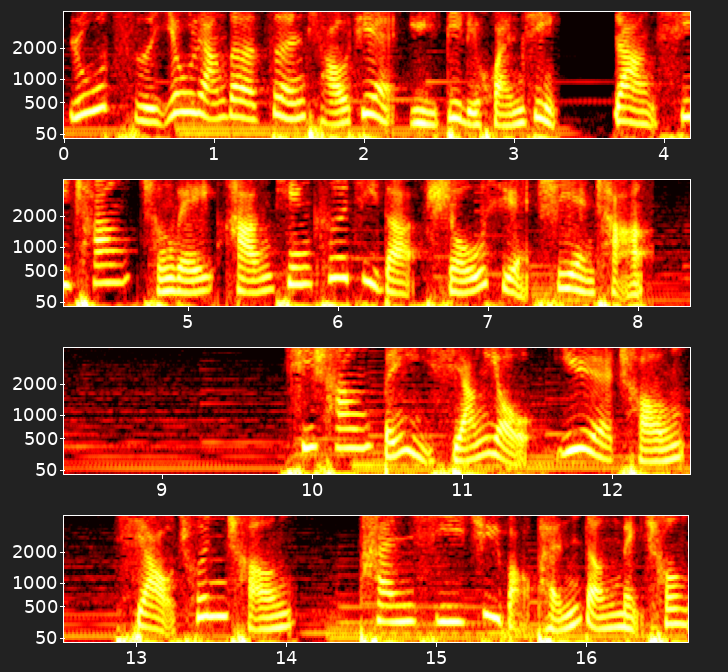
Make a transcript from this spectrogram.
如此优良的自然条件与地理环境。让西昌成为航天科技的首选试验场。西昌本已享有月城、小春城、潘溪聚宝盆等美称，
